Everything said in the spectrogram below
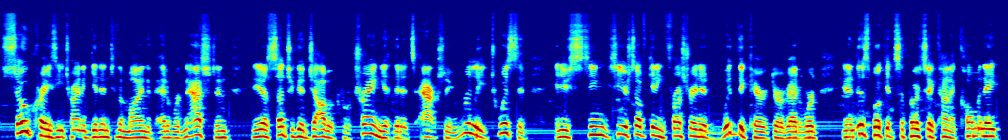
so crazy trying to get into the mind of Edward Nashton, and he does such a good job of portraying it that it's actually really twisted. And you see, see yourself getting frustrated with the character of Edward. And in this book, it's supposed to kind of culminate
